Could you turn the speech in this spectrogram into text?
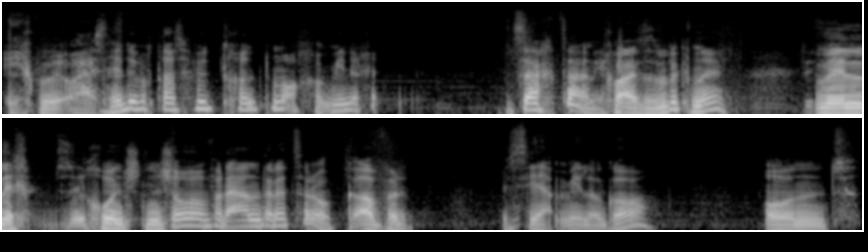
ich weiß nicht, ob ich das heute machen könnte. 16, ich weiß es wirklich nicht. Weil ich kommst dann schon verändern zurück. Aber sie hat mich gehen. und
